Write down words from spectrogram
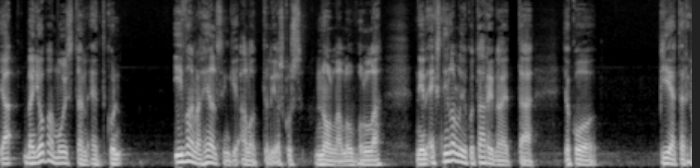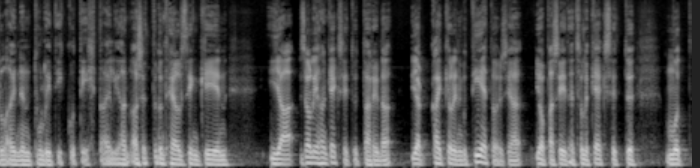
Ja mä jopa muistan, että kun Ivana Helsinki aloitteli joskus nollaluvulla, niin eikö niillä ollut joku tarina, että joku pietarilainen tulitikkutihtailija on asettunut Helsinkiin ja se oli ihan keksitty tarina ja kaikki oli niin tietoisia jopa siitä, että se oli keksitty, mutta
